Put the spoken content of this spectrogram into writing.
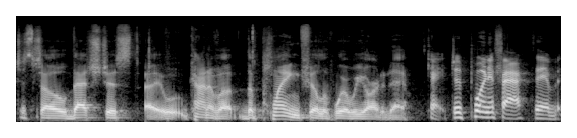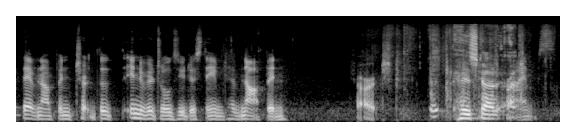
Just, so that's just uh, kind of a, the playing field of where we are today. Okay, just point of fact, they have, they have not been, char- the individuals you just named have not been charged. Hey, Scott. Crimes. Uh,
